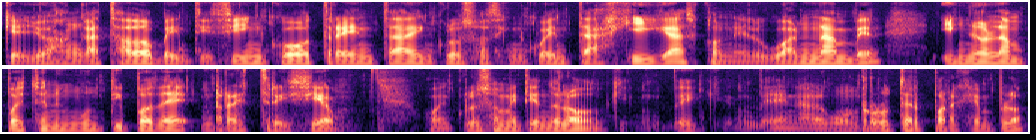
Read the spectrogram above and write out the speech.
que ellos han gastado 25, 30, incluso 50 gigas con el One Number y no le han puesto ningún tipo de restricción o incluso metiéndolo en algún router, por ejemplo,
